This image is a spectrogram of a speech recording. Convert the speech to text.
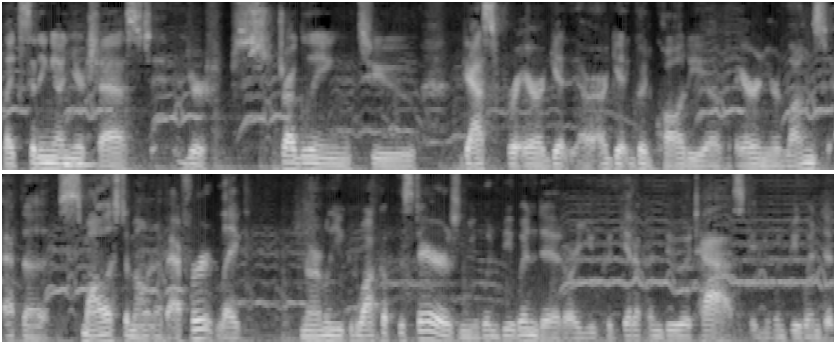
like sitting on your chest, you're struggling to gasp for air or get or get good quality of air in your lungs at the smallest amount of effort, like normally you could walk up the stairs and you wouldn't be winded or you could get up and do a task and you wouldn't be winded.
